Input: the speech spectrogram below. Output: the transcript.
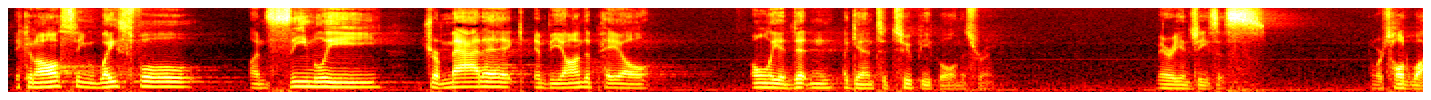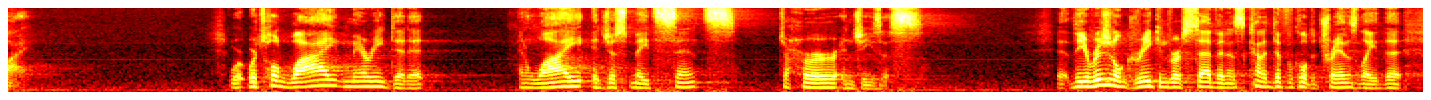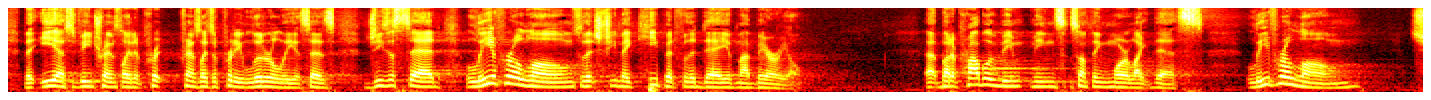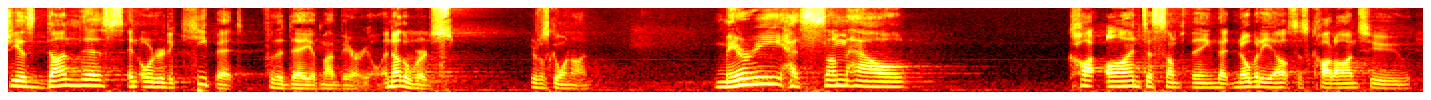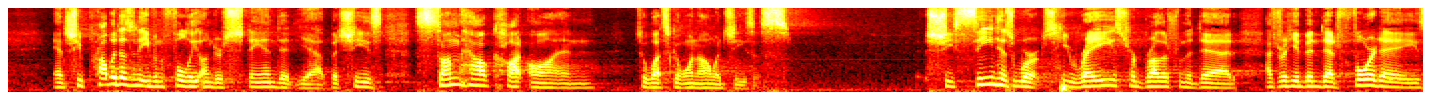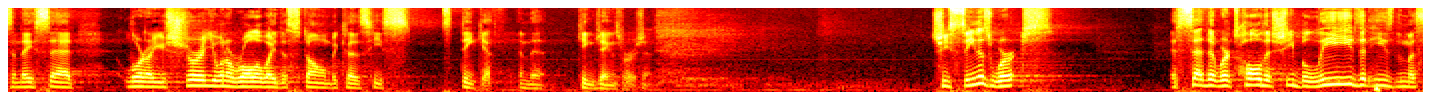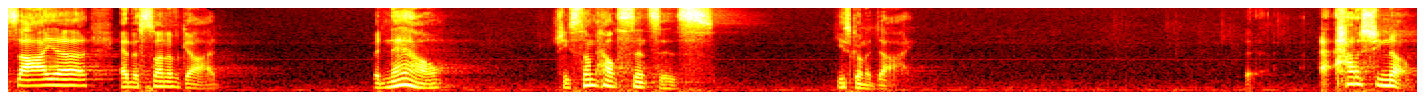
it can all seem wasteful, unseemly, dramatic, and beyond the pale, only it didn't, again, to two people in this room Mary and Jesus. And we're told why. We're, we're told why Mary did it and why it just made sense to her and Jesus. The original Greek in verse 7 is kind of difficult to translate. The, the ESV translated, translates it pretty literally. It says, Jesus said, Leave her alone so that she may keep it for the day of my burial. Uh, but it probably means something more like this Leave her alone. She has done this in order to keep it for the day of my burial. In other words, here's what's going on Mary has somehow caught on to something that nobody else has caught on to. And she probably doesn't even fully understand it yet, but she's somehow caught on to what's going on with Jesus she's seen his works. He raised her brother from the dead after he had been dead four days, and they said, Lord, are you sure you want to roll away the stone because he stinketh in the King James Version? She's seen his works. Said that we're told that she believes that he's the Messiah and the Son of God. But now, she somehow senses he's going to die. How does she know?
